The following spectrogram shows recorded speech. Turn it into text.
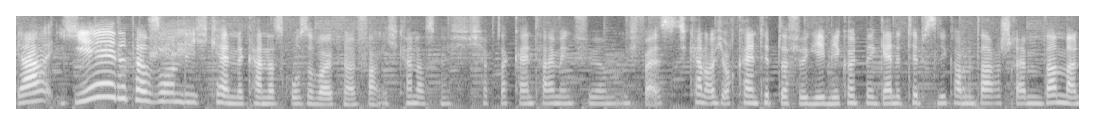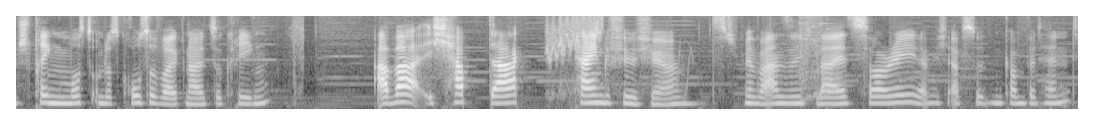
Ja, jede Person, die ich kenne, kann das große Wollknäuel fangen. Ich kann das nicht. Ich habe da kein Timing für. Ich weiß, ich kann euch auch keinen Tipp dafür geben. Ihr könnt mir gerne Tipps in die Kommentare schreiben, wann man springen muss, um das große Wollknäuel zu kriegen. Aber ich habe da kein Gefühl für. Das tut mir wahnsinnig leid. Sorry, da bin ich absolut inkompetent.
